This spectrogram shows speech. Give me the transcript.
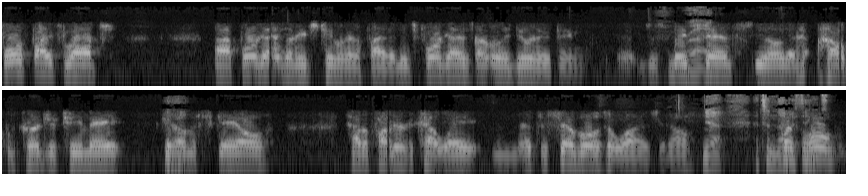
four fights left. Uh, four guys on each team are going to fight. That means four guys aren't really doing anything. It just made Right. sense, you know, to help encourage your teammate, get Mm-hmm. on the scale, have a partner to cut weight. And it's as simple as it was, you know. Yeah, that's another Plus, the thing. whole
